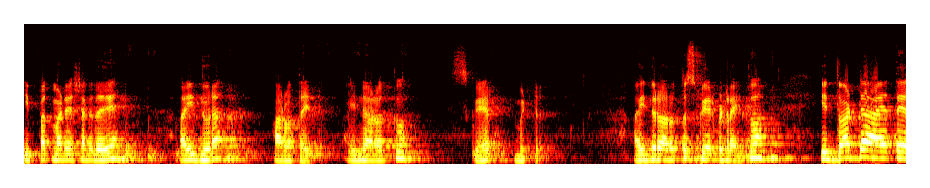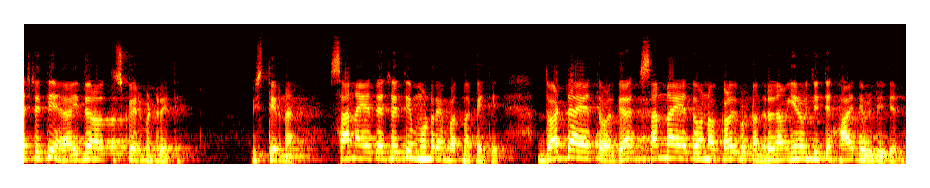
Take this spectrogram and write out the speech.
ಇಪ್ಪತ್ತು ಮಾಡಿ ಎಷ್ಟಾಗ್ತದೆ ಐದುನೂರ ಅರವತ್ತೈದು. ಐದುನೂರ ಅರವತ್ತು ಸ್ಕ್ವೇರ್ ಮೀಟ್ರ್ ಐದುನೂರ ಅರವತ್ತು ಸ್ಕ್ವೇರ್ ಮೀಟ್ರ್ ಆಯಿತು. ಈ ದೊಡ್ಡ ಆಯತ ಎಷ್ಟೈತಿ ಐದುನೂರ ಅರವತ್ತು ಸ್ಕ್ವೇರ್ ಮೀಟ್ರ್ ಐತಿ. ವಿಸ್ತೀರ್ಣ. ಸಣ್ಣ ಆಯತ ಎಷ್ಟೈತಿ ಮುನ್ನೂರ ಎಂಬತ್ನಾಲ್ಕು ಐತಿ. ದೊಡ್ಡ ಆಯತ ಒಳಗೆ ಸಣ್ಣ ಆಯತವನ್ನು ನಾವು ಕಳೆದ್ಬಿಟ್ಟು ಅಂದ್ರೆ ನಮ್ಗೆ ಏನು ಉಳಿತೈತಿ? ಹಾದಿ ಉಳಿತೈತಿ ಅದು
